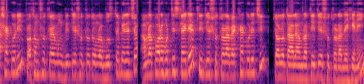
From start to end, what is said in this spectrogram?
আশা করি প্রথম সূত্র এবং দ্বিতীয় সূত্র তোমরা বুঝতে পেরেছ। আমরা পরবর্তী স্লাইডে তৃতীয় সূত্রটা ব্যাখ্যা করেছি। চলো তাহলে আমরা তৃতীয় সূত্রটা দেখে নিই।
